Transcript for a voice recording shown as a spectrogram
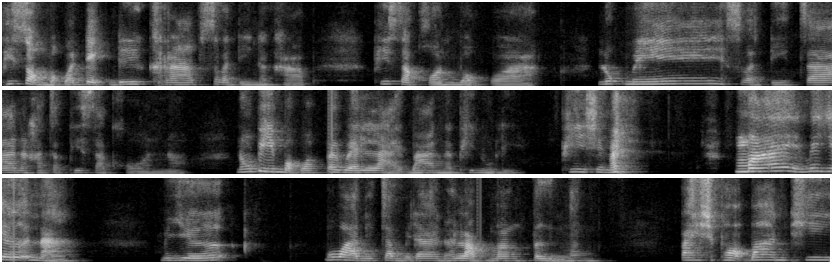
พี่ส่องบอกว่าเด็กดื้อครับ สวัสดีนะครับ พี่สาครบอกว่า ลูกเมย์สวัสดีจ้านะคะ จากพี่สาครเนาะน้องบีมบอกว่าไปแว้นหลายบ้านนะพี่นูรีพี่ใช่ไหมไม่ไม่เยอะนะไม่เยอะ เมื่อวานนี้จำไม่ได้นะ หลับมั่งตื่นมั่งไปเฉพาะบ้านที่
